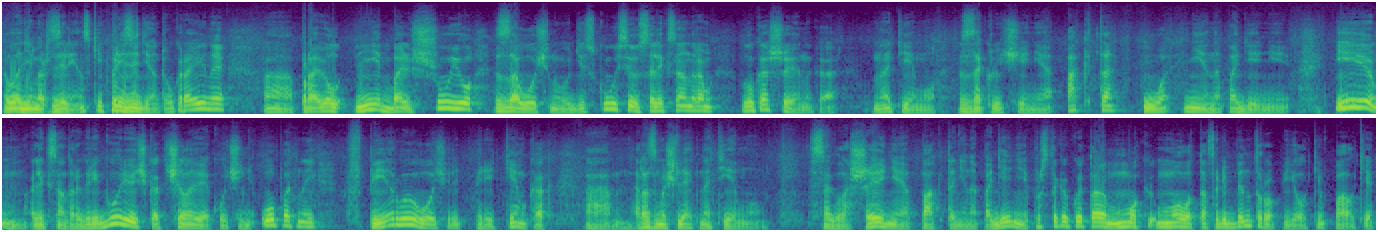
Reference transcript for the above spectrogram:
Владимир Зеленский, президент Украины, а, провел небольшую заочную дискуссию с Александром Лукашенко на тему заключения акта о ненападении. И Александр Григорьевич, как человек очень опытный, в первую очередь перед тем, как а, размышлять на тему соглашения, пакта ненападения, просто какой-то Молотов-Риббентроп, елки-палки,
